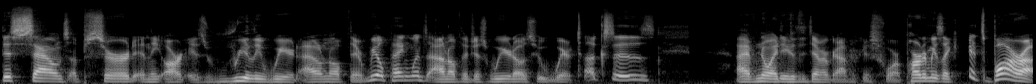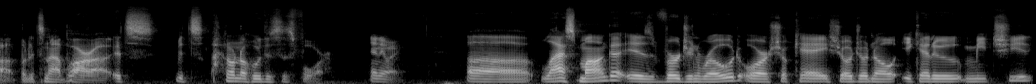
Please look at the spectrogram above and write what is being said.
This sounds absurd, and the art is really weird. I don't know if they're real penguins. I don't know if they're just weirdos who wear tuxes. I have no idea who the demographic is for. Part of me is like, it's Bara, but it's not Bara. It's it's I don't know who this is for. Anyway, uh, last manga is Virgin Road or Shokei Shoujo no Ikeru Michi.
